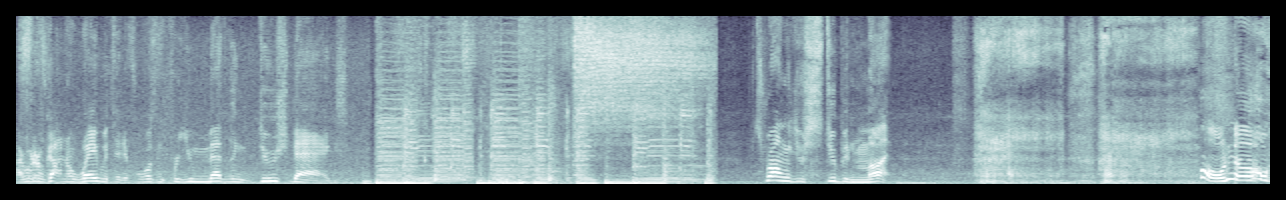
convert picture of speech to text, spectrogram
I would have gotten away with it if it wasn't for you meddling douchebags. What's wrong with your stupid mutt? Oh no!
